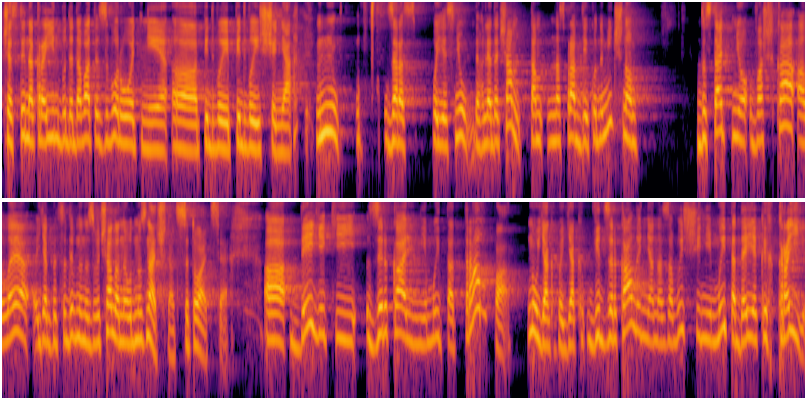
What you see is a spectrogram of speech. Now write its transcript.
частина країн буде давати зворотні е, підви, підвищення. Зараз поясню глядачам. Там насправді економічно достатньо важка, але як би це дивно не звучало, неоднозначна ситуація. А, деякі зеркальні мита Трампа, ну якби як відзеркалення на завищені мита деяких країн.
